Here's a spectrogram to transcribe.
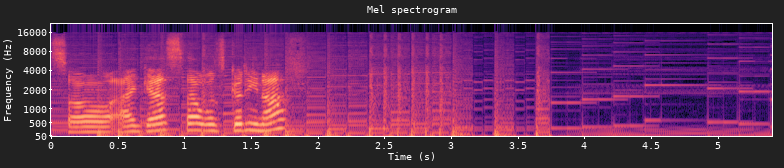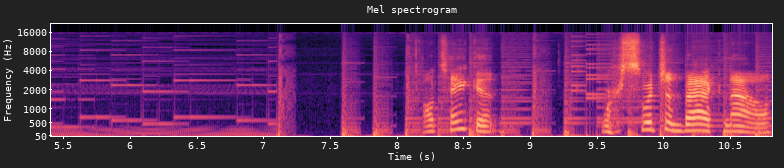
so I guess that was good enough. I'll take it. We're switching back now.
